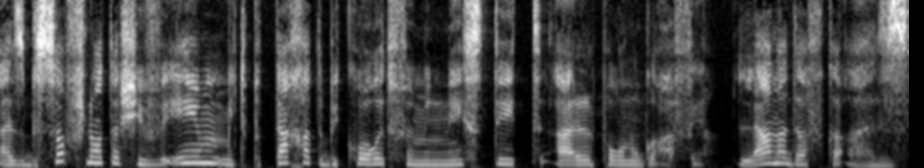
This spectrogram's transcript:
אז בסוף שנות ה-70 מתפתחת ביקורת פמיניסטית על פורנוגרפיה. למה דווקא אז?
